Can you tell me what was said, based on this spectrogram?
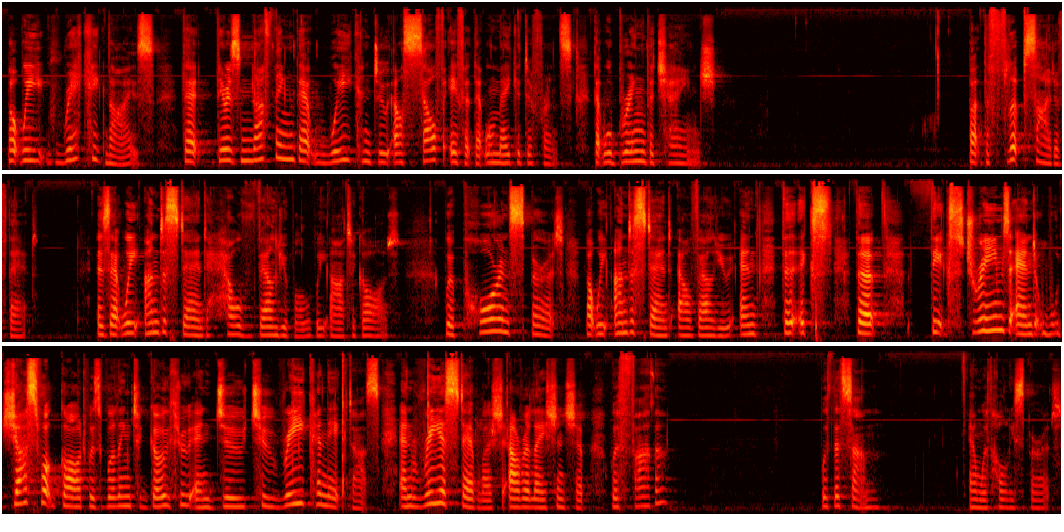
But we recognize that there is nothing that we can do, our self effort, that will make a difference, that will bring the change. But the flip side of that is that we understand how valuable we are to God. We're poor in spirit, but we understand our value. And the, the, the extremes and just what God was willing to go through and do to reconnect us and reestablish our relationship with Father, with the Son, and with Holy Spirit.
